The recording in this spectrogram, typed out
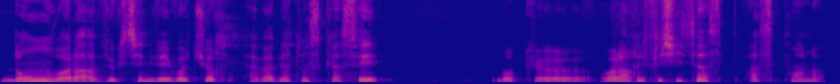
Donc voilà, vu que c'est une vieille voiture, elle va bientôt se casser. Donc euh, voilà, réfléchissez à ce, point-là,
